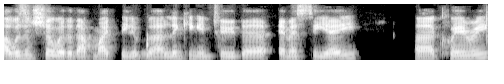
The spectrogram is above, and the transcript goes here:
I wasn't sure whether that might be uh, linking into the MSCA uh, query,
